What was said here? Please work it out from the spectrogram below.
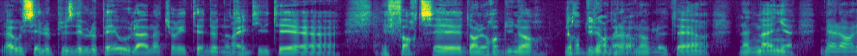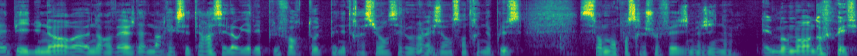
Là où c'est le plus développé, où la maturité de notre Oui. activité euh, est forte, c'est dans l'Europe du Nord. L'Europe du Nord, Voilà, d'accord. L'Angleterre, l'Allemagne, mais alors les pays du Nord, euh, Norvège, Danemark, etc., c'est là où il y a les plus forts taux de pénétration, c'est là où Ouais. les gens s'entraînent le plus. Sûrement pour se réchauffer, j'imagine. Et le moment, donc, oui,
